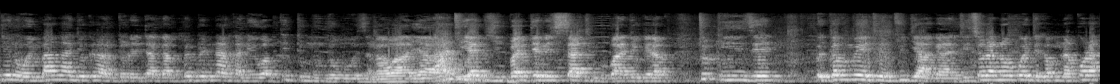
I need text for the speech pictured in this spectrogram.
jeno wembanga njogera ntoletanga bebe nanka newa pitu mu ndowooza nga wali awo. anti yagibajja nekisaati mubanjogera nze gavumenti entujagala nti sobola n'okwetekamu nakola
